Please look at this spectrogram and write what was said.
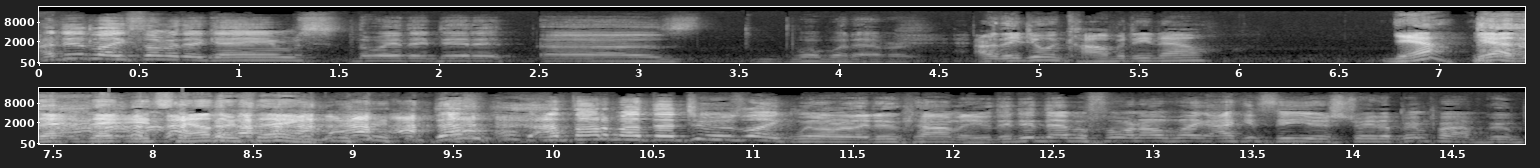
I did like some of their games, the way they did it. Uh, well, whatever. Are they doing comedy now? Yeah, yeah, that, that, it's now their thing. That's, I thought about that too. It was like we don't really do comedy. They did that before, and I was like, I could see you're a straight up improv group.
